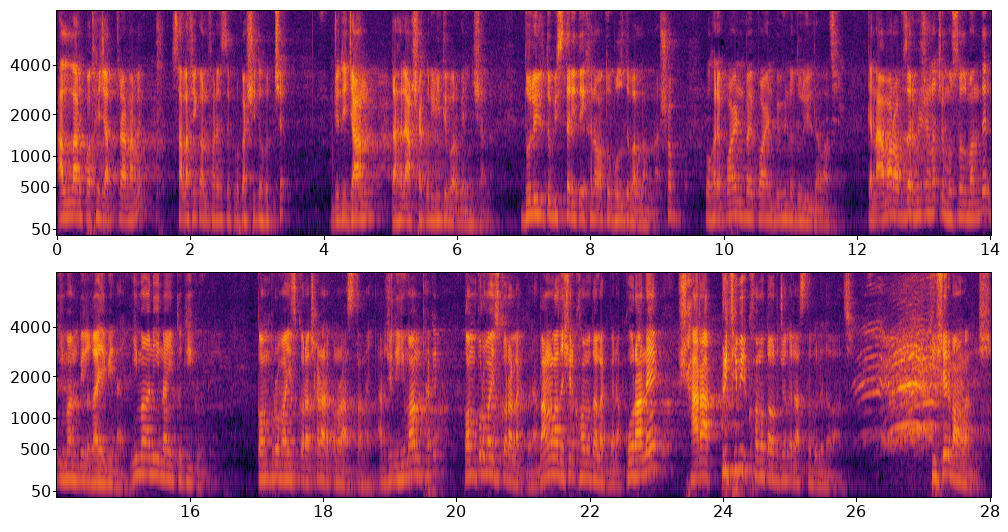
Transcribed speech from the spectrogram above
আল্লাহর পথে যাত্রা নামে সালাফি কনফারেন্সে প্রকাশিত হচ্ছে। যদি যান, তাহলে আশা করি নিতে পারবেন ইনশাল্লাহ দলিল তো বিস্তারিত এখানে অত বলতে পারলাম না। সব ওখানে পয়েন্ট বাই পয়েন্ট বিভিন্ন দলিল দেওয়া আছে। কেন আমার অবজারভেশন হচ্ছে মুসলমানদের ইমান বিল গায়েবই নাই। ইমানই নাই তো কি করবে? কম্প্রোমাইজ করা ছাড়া আর কোনো রাস্তা নাই। আর যদি ইমান থাকে কম্প্রোমাইজ করা লাগবে না। বাংলাদেশের ক্ষমতা লাগবে না। কোরআনে সারা পৃথিবীর ক্ষমতা অর্জনের রাস্তা বলে দেওয়া আছে। কিসের বাংলাদেশ?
